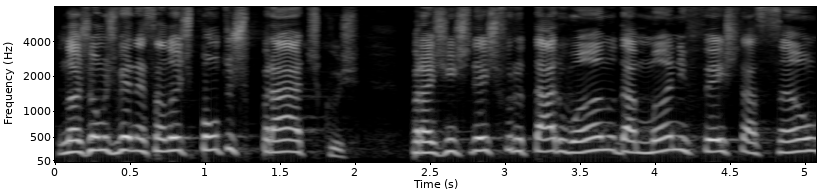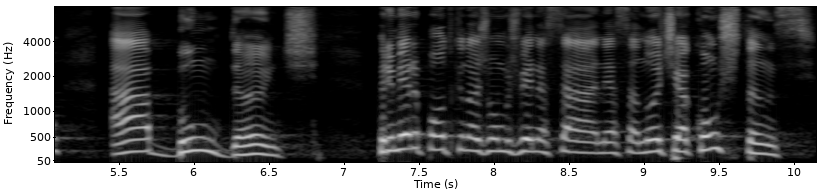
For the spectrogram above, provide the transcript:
nós vamos ver nessa noite pontos práticos para a gente desfrutar o ano da manifestação abundante. Primeiro ponto que nós vamos ver nessa, nessa noite é a constância.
